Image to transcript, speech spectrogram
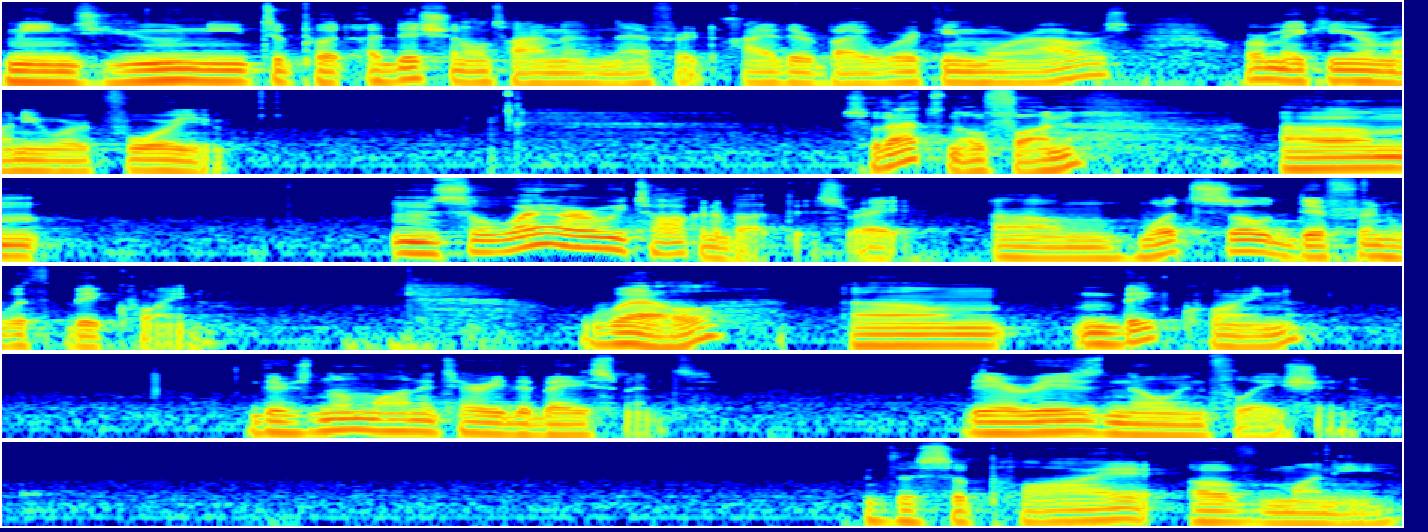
Means you need to put additional time and effort either by working more hours or making your money work for you. So that's no fun. Um, so why are we talking about this, right? Um, what's so different with Bitcoin? Well, um, Bitcoin, there's no monetary debasement. There is no inflation. The supply of money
